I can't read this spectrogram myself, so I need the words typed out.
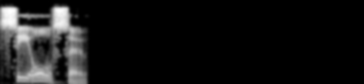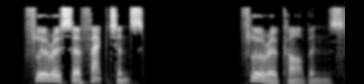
See also Fluorosurfactants Fluorocarbons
